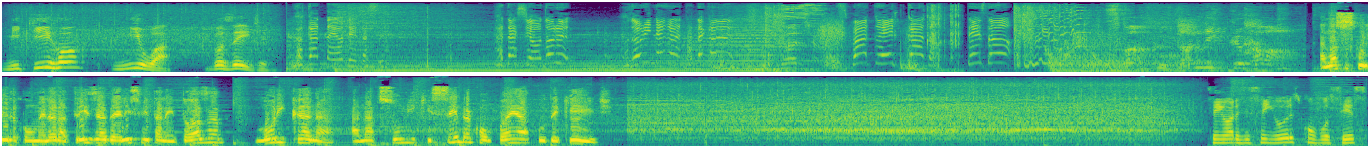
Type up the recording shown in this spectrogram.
Mikiho Miwa, Gozeide. A nossa escolhida como melhor atriz é a belíssima e talentosa Morikana, a Natsumi que sempre acompanha o Decade. Senhoras e senhores, com vocês,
